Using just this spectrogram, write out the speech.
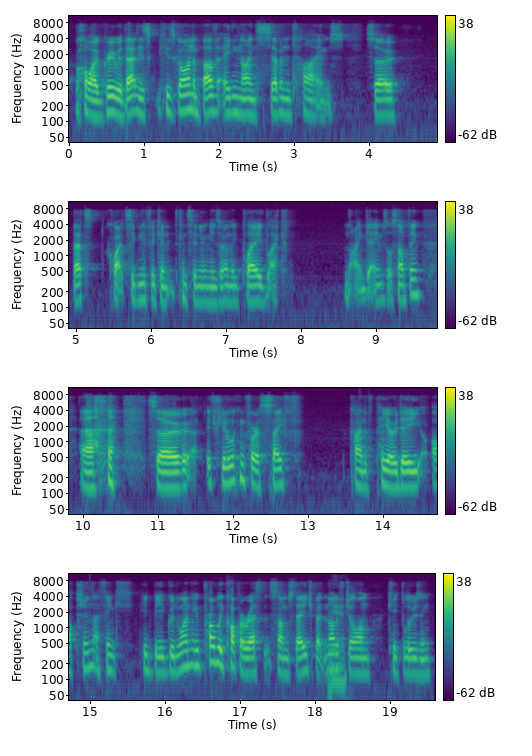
oh, I agree with that. He's he's gone above eighty-nine seven times, so that's quite significant considering he's only played like nine games or something. Uh, so if you're looking for a safe kind of POD option, I think he'd be a good one. He'll probably cop a rest at some stage, but not Yeah. if Geelong keep losing.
